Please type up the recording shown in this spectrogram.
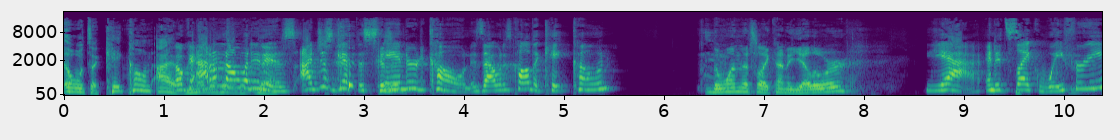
Oh, it's a cake cone. I have Okay, I don't know what of it that. is. I just get the standard cone. Is that what it's called? A cake cone? The one that's like kind of yellower. Yeah, and it's like wafery.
